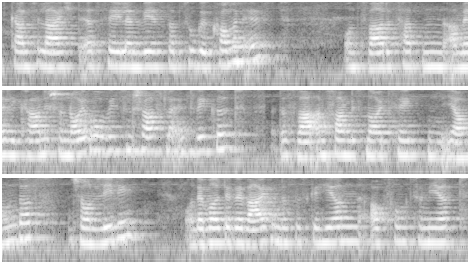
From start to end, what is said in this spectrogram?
Ich kann vielleicht erzählen, wie es dazu gekommen ist. Und zwar, das hat ein amerikanischer Neurowissenschaftler entwickelt. Das war Anfang des 19. Jahrhunderts, John Lilly. Und er wollte beweisen, dass das Gehirn auch funktioniert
